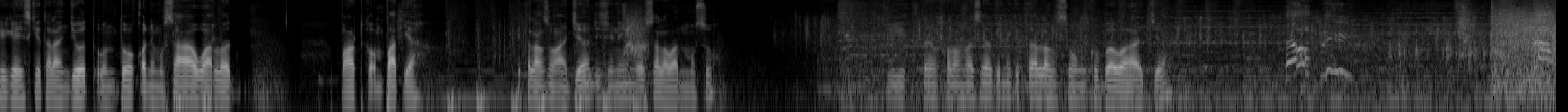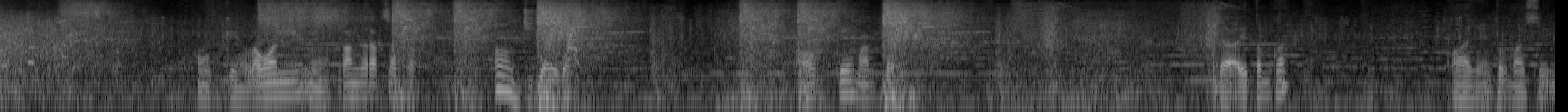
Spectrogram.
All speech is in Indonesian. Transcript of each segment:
Oke guys, kita lanjut untuk Onimusa Warlord part keempat ya. Kita langsung aja di sini nggak usah lawan musuh. Kita kalau nggak salah gini kita langsung ke bawah aja. Oke, lawan ini ya, serangga raksasa. Oh, jijai dah. Oke, mantap. Ada item kah? Hanya informasi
